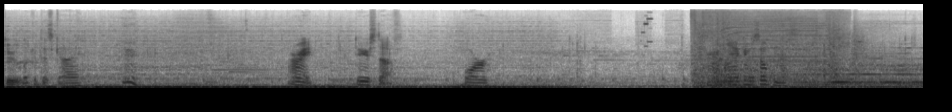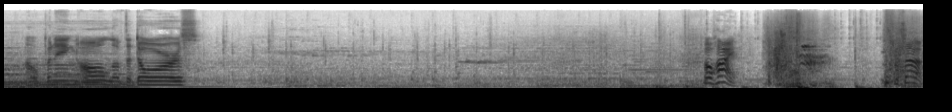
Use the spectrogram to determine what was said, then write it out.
do. Look at this guy. All right, do your stuff, or can just open this. Opening all of the doors. Oh hi. What's up?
